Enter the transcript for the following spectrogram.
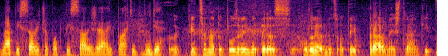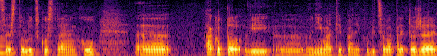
napísali, čo podpísali, že aj platiť bude. Keď sa na to pozrieme teraz, odhľadnúť od tej právnej stránky, mm. cez tú ľudskú stránku, e, ako to vy e, vnímate, pani Kubicová? Pretože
